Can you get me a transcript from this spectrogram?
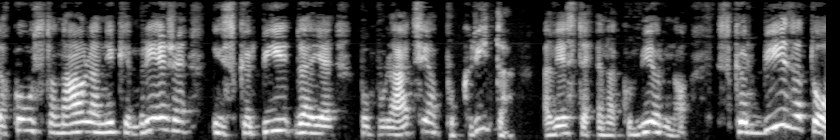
lahko ustanavlja neke mreže in skrbi, da je populacija pokrita, a veste, enakomerno. Skrbi za to,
